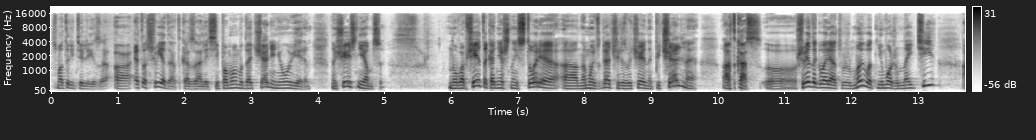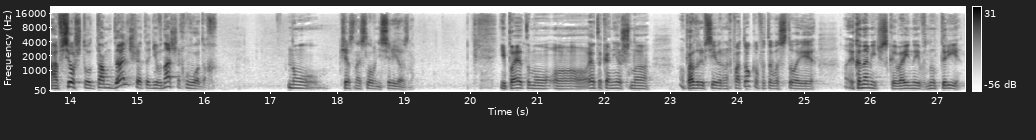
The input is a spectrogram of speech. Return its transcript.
Смотрите, Лиза, а, это шведы отказались, и, по-моему, датчане не уверен. Но еще есть немцы. Но вообще это, конечно, история, а, на мой взгляд, чрезвычайно печальная. Отказ. Э, шведы говорят, мы вот не можем найти, а все, что там дальше, это не в наших водах. Ну, честное слово, несерьезно. И поэтому э, это, конечно, подрыв северных потоков, это в истории экономической войны внутри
